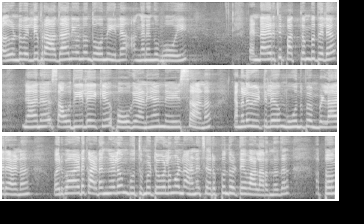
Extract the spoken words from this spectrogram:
അതുകൊണ്ട് വലിയ പ്രാധാന്യമൊന്നും തോന്നിയില്ല. അങ്ങനെ അങ്ങ് പോയി. രണ്ടായിരത്തി പത്തൊമ്പതിൽ ഞാൻ സൗദിയിലേക്ക് പോവുകയാണ്. ഞാൻ നേഴ്സാണ്. ഞങ്ങൾ വീട്ടിൽ മൂന്ന് പെൺപിള്ളേരാണ് ഒരുപാട് കടങ്ങളും ബുദ്ധിമുട്ടുകളും കൊണ്ടാണ് ചെറുപ്പം തൊട്ടേ വളർന്നത്. അപ്പം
